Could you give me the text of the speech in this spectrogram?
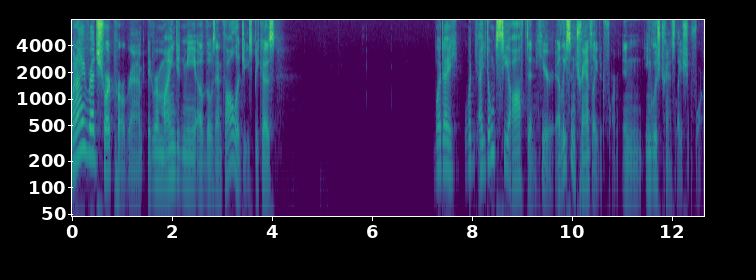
when I read Short Program, it reminded me of those anthologies because what I what I don't see often here, at least in translated form, in English translation form,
